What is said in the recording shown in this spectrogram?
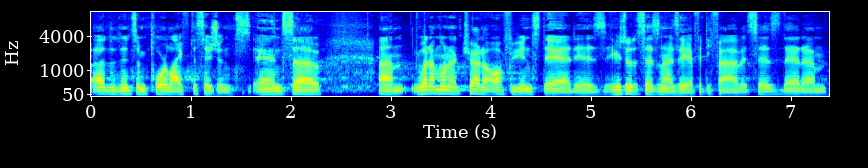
other than some poor life decisions. And so, um, what I'm going to try to offer you instead is here's what it says in Isaiah 55. It says that um,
